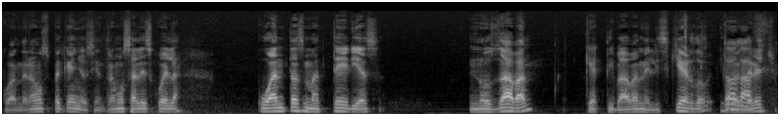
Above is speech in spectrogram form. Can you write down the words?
cuando éramos pequeños y entramos a la escuela, ¿cuántas materias nos daban que activaban el izquierdo y no Todas. el derecho?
